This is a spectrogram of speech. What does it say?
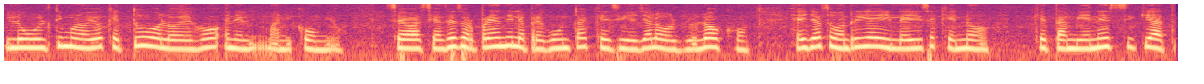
y lo último novio que tuvo lo dejó en el manicomio. Sebastián se sorprende y le pregunta que si ella lo volvió loco. Ella sonríe y le dice que no, que también es psiquiatra.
